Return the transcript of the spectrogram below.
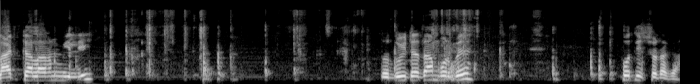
লাইট কালার মিলি। তো দুইটা দাম পড়বে পঁচিশশো টাকা।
